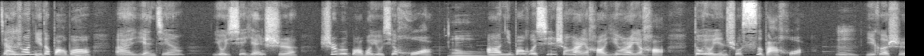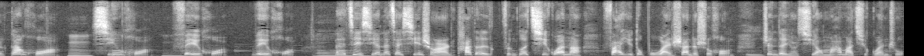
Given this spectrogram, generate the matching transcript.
假如说你的宝宝，哎，眼睛有一些眼屎，是不是宝宝有些火哦，啊？你包括新生儿也好，婴儿也好，都有人说四把火，嗯一个是肝火、嗯，心火、肺火、胃火。哦。那这些呢，在新生儿他的整个器官呢发育都不完善的时候，嗯。真的要需要妈妈去关注。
